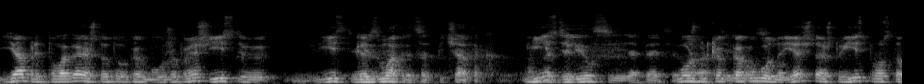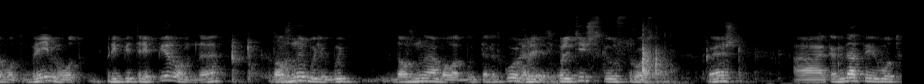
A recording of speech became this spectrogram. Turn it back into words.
я предполагаю, что это как бы уже, понимаешь, есть... Есть Или как... из матрицы отпечаток есть, отделился и опять... Может быть, как, как угодно. Я считаю, что есть просто вот время, вот при Петре Первом, да, должны были быть должна была быть такое Наверное. политическое устройство. Понимаешь? А когда ты вот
